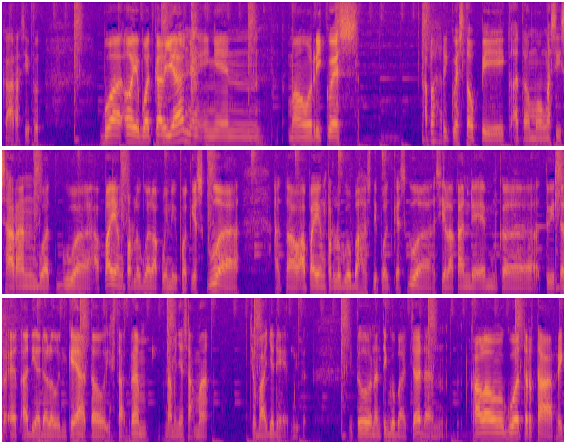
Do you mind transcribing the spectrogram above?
ke arah situ. Buat oh ya buat kalian yang ingin mau request apa request topik atau mau ngasih saran buat gua apa yang perlu gua lakuin di podcast gua atau apa yang perlu gua bahas di podcast gua silakan DM ke Twitter @adiadalaunke atau Instagram namanya sama. Coba aja DM gitu. Itu nanti gue baca dan kalau gua tertarik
